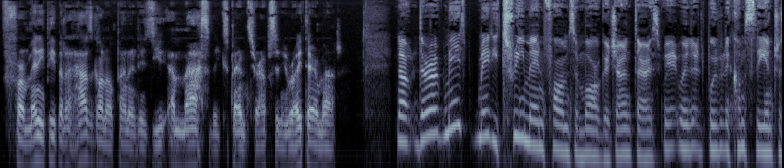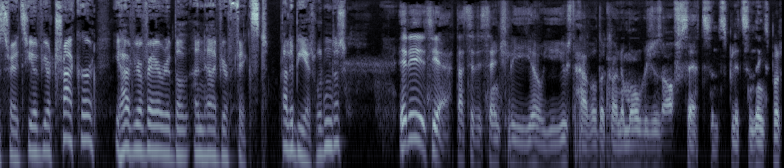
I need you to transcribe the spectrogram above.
for many people, it has gone up and it is a massive expense. You're absolutely right there, Matt. Now, there are maybe three main forms of mortgage, aren't there, when it, comes to the interest rates? You have your tracker, you have your variable, and have your fixed. That'd be it, wouldn't it? It is, yeah. That's it. Essentially, you know, you used to have other kind of mortgages, offsets and splits and things, but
